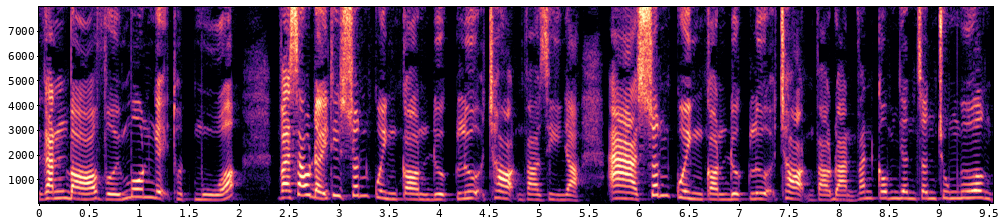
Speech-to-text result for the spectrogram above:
gắn bó với môn nghệ thuật múa và sau đấy thì Xuân Quỳnh còn được lựa chọn vào gì nhỉ? À, Xuân Quỳnh còn được lựa chọn vào Đoàn Văn Công Nhân dân Trung ương.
